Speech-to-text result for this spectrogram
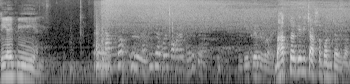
ডিআইপিএন বাহাত্তর কেজি চারশো পঞ্চাশ গ্রাম।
